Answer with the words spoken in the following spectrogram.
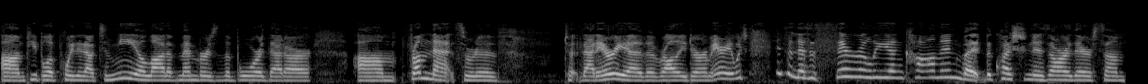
Um, people have pointed out to me a lot of members of the board that are um, from that sort of that area, the Raleigh Durham area, which isn't necessarily uncommon, but the question is, are there some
